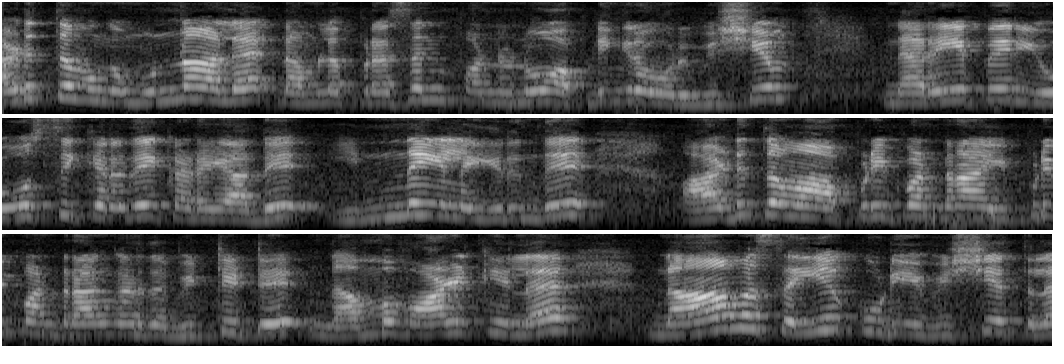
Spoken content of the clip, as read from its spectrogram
அடுத்தவங்க முன்னால் நம்மளை ப்ரெசென்ட் பண்ணணும் அப்படிங்கிற ஒரு விஷயம் நிறைய பேர் யோசிக்கிறதே கிடையாது. இன்னையில இருந்து அடுத்தவன் அப்படி பண்றான் இப்படி பண்றாங்கிறத விட்டுட்டு நம்ம வாழ்க்கையில நாம செய்யக்கூடிய விஷயத்துல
